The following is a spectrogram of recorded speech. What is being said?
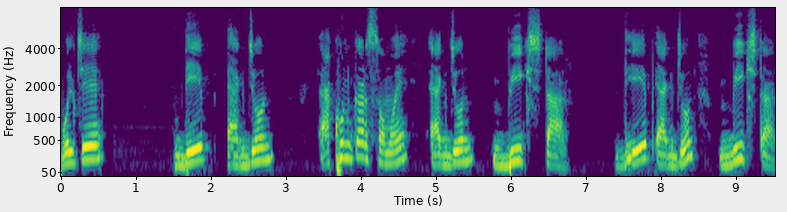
বলছে, দেব একজন এখনকার সময়ে একজন বিগ স্টার দেব একজন বিগ স্টার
